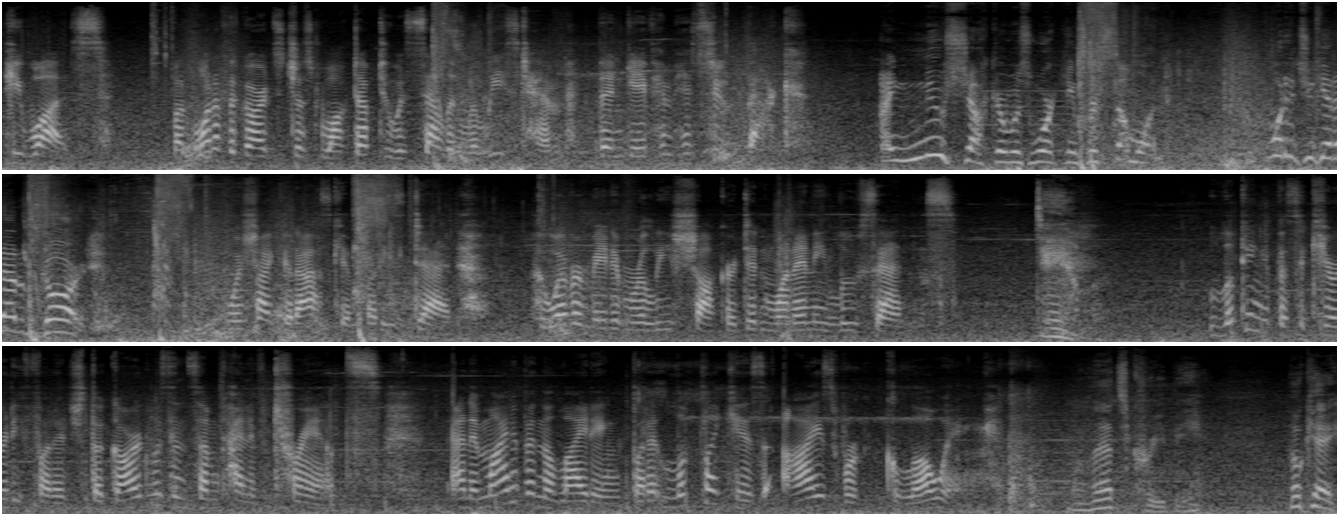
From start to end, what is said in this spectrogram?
He was, but one of the guards just walked up to his cell and released him, then gave him his suit back. I knew Shocker was working for someone. What did you get out of the guard? Wish I could ask him, but he's dead. Whoever made him release Shocker didn't want any loose ends. Damn. Looking at the security footage, the guard was in some kind of trance. And it might have been the lighting, but it looked like his eyes were glowing. Well, that's creepy. Okay,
